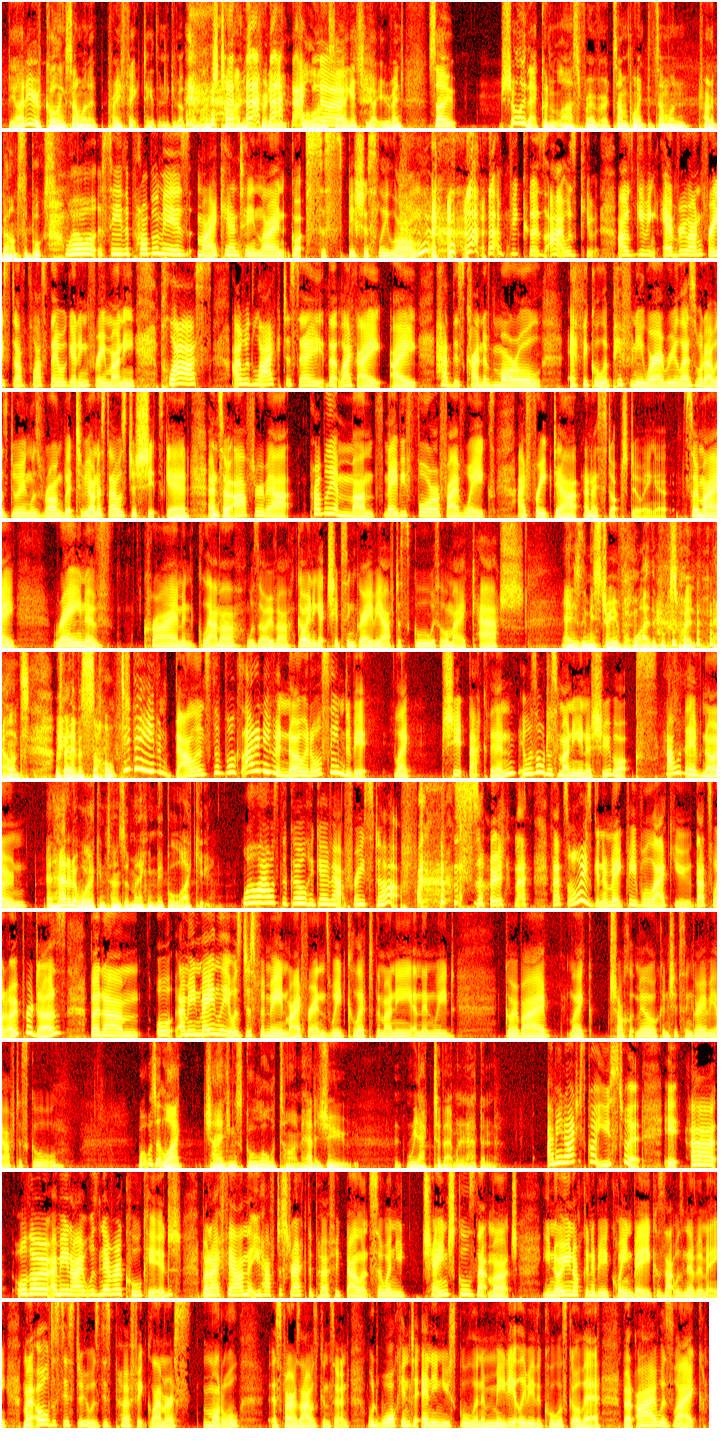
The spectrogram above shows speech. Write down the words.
The idea of calling someone a prefect to get them to give up their lunchtime is pretty full on. So I guess you got your revenge. So surely that couldn't last forever. At some point, did someone try to balance the books? Well, see, the problem is my canteen line got suspiciously long because I was giving I was giving everyone free stuff plus they were getting free money. Plus, I would like to say that like I I had this kind of moral ethical epiphany where I realized what I was doing was wrong, but to be honest, I was just shit scared. And so after about probably a month, maybe 4 or 5 weeks, I freaked out and I stopped doing it. So my reign of crime and glamour was over. Going to get chips and gravy after school with all my cash. And is the mystery of why the books weren't balanced, was that ever solved? Did they even balance the books? I don't even know. It all seemed a bit like shit back then. It was all just money in a shoebox. How would they have known? And how did it work in terms of making people like you? Well, I was the girl who gave out free stuff. so that, that's always going to make people like you. That's what Oprah does. But um or I mean mainly it was just for me and my friends. We'd collect the money and then we'd go buy like chocolate milk and chips and gravy after school. What was it like changing school all the time? How did you react to that when it happened? I mean, I just got used to it. it uh, although, I mean, I was never a cool kid, but I found that you have to strike the perfect balance. So when you change schools that much, you know you're not going to be a queen bee because that was never me. My older sister, who was this perfect, glamorous model, as far as I was concerned, would walk into any new school and immediately be the coolest girl there. But I was like,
